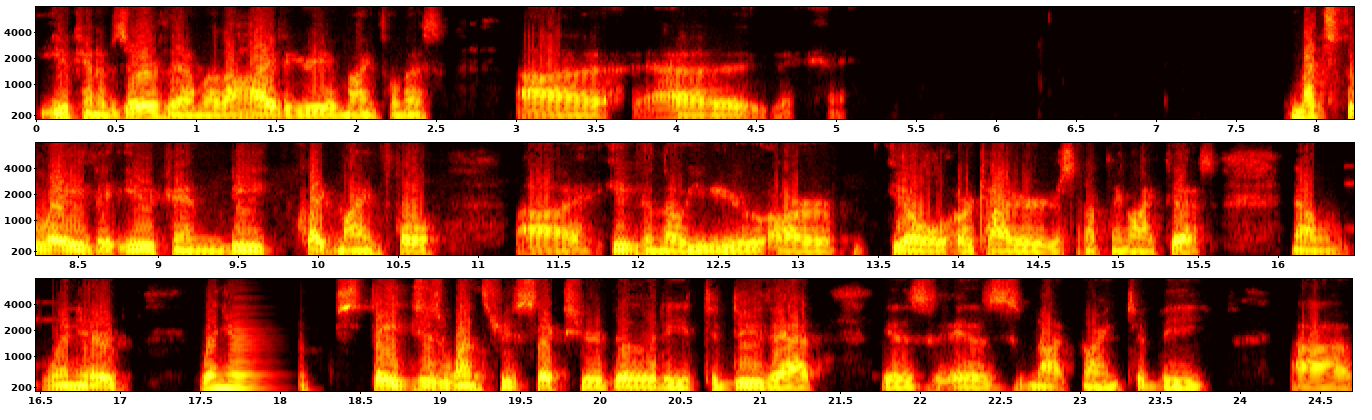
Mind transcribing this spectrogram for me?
you can observe them with a high degree of mindfulness. Uh, uh, much the way that you can be quite mindful uh, even though you, are ill or tired or something like this. Now, when you're when you're stages one through six, your ability to do that is is not going to be uh,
